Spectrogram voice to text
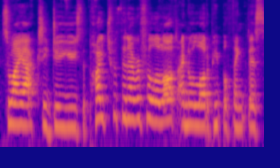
So I actually do use the pouch with the Neverfull a lot. I know a lot of people think this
